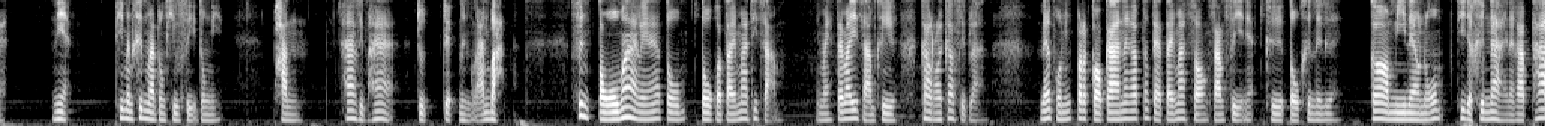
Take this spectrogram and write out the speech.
นะ เนี่ย ที่มันขึ้นมาตรง Q4 ตรงนี้พันห้าสิบห้าจุดเจ็ดหนึ่งล้านบาท ซึ่งโตมากเลยนะ โตโตกว่าไตรมาสที่สามเห็นไหมไตรมาสที่สามคือเก้าร้อยเก้าสิบล้าน และผลประกอบการนะครับ ตั้งแต่ไตรมาสสองสามสี่เนี่ยคือโตขึ้นเรื่อยๆ ก็มีแนวโน้มที่จะขึ้นได้นะครับ ถ้า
